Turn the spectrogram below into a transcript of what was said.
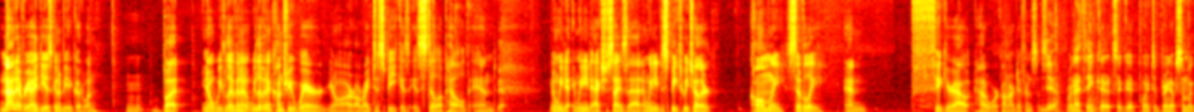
not every idea is going to be a good one. Mm-hmm. But you know we live in a we live in a country where you know our, our right to speak is, is still upheld, and Yeah. you know we need to- we need to exercise that, and we need to speak to each other calmly, civilly, and figure out how to work on our differences. Yeah, and I think that's a good point to bring up some of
